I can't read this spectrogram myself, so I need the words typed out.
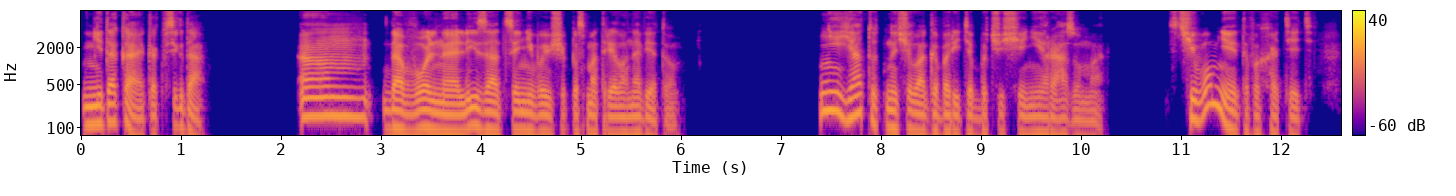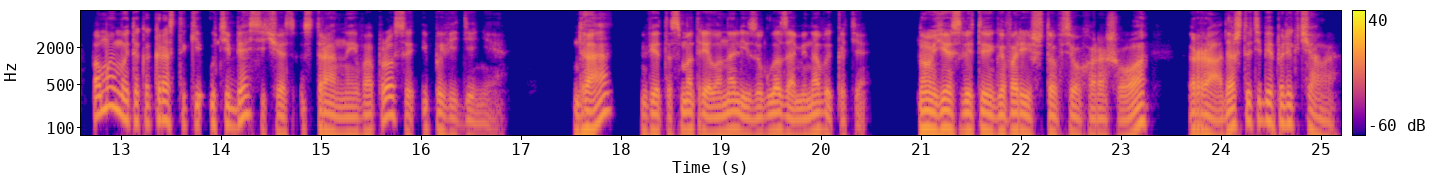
не такая, как всегда». «Эм...» — довольная Лиза оценивающе посмотрела на Вету. «Не я тут начала говорить об очищении разума. С чего мне этого хотеть? По-моему, это как раз-таки у тебя сейчас странные вопросы и поведение». «Да?» — Вета смотрела на Лизу глазами на выкате. «Но если ты говоришь, что все хорошо, рада, что тебе полегчало».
